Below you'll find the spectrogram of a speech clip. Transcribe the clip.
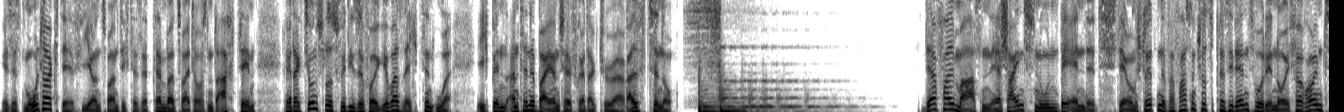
Es ist Montag, der 24. September 2018. Redaktionsschluss für diese Folge war 16 Uhr. Ich bin Antenne Bayern Chefredakteur Ralf Zinno. Der Fall Maaßen erscheint nun beendet. Der umstrittene Verfassungsschutzpräsident wurde neu verräumt.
